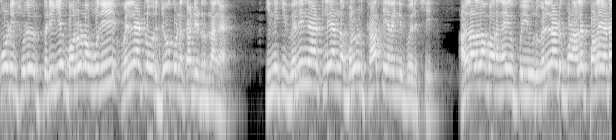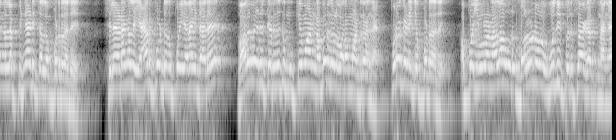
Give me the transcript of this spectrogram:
மோடின்னு சொல்லி ஒரு பெரிய பலூனை ஊதி வெளிநாட்டில் ஒரு ஜோக் ஒன்று காட்டிட்டு இருந்தாங்க. இன்னைக்கு வெளிநாட்டிலே அந்த பலூன் காத்து இறங்கி போயிருச்சு. அதனாலதான் பாருங்க இப்போ இவர் வெளிநாடு போனாலே பல இடங்கள்ல பின்னாடி தள்ளப்படுறாரு. சில இடங்கள்ல ஏர்போர்ட்டுக்கு போய் இறங்கிட்டாரு. வரவேற்கிறதுக்கு முக்கியமான நபர்கள் வரமாட்டாங்க புறக்கணிக்கப்படுறாரு. அப்போ இவ்வளோ நாளாக ஒரு பலூனை ஊதி பெருசாக கட்டினாங்க.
